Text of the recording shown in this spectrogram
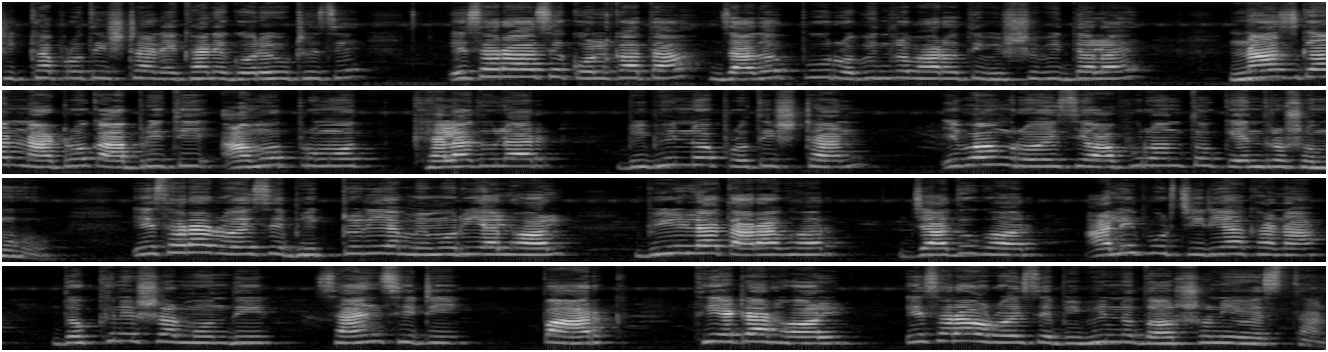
শিক্ষা প্রতিষ্ঠান এখানে গড়ে উঠেছে। এছাড়া আছে কলকাতা, যাদবপুর রবীন্দ্র ভারতী বিশ্ববিদ্যালয়, নাচ গান, নাটক আবৃত্তি, আমোদ প্রমোদ, খেলাধুলার বিভিন্ন প্রতিষ্ঠান এবং রয়েছে অফুরন্ত কেন্দ্রসমূহ। এছাড়া রয়েছে ভিক্টোরিয়া মেমোরিয়াল হল, বিড়লা তারাঘর, জাদুঘর, আলিপুর চিড়িয়াখানা, দক্ষিণেশ্বর মন্দির, সায়েন্স সিটি, পার্ক, থিয়েটার হল, এছাড়াও রয়েছে বিভিন্ন দর্শনীয় স্থান।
